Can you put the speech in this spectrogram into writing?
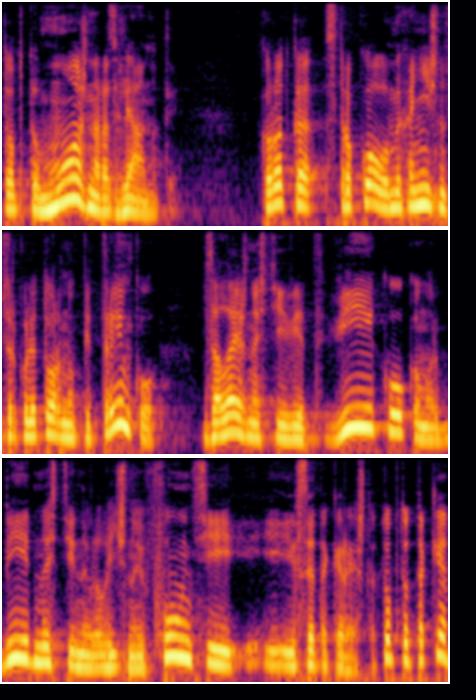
тобто можна розглянути короткострокову механічну циркуляторну підтримку в залежності від віку, коморбідності, неврологічної функції і, все таке решта. Тобто таке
